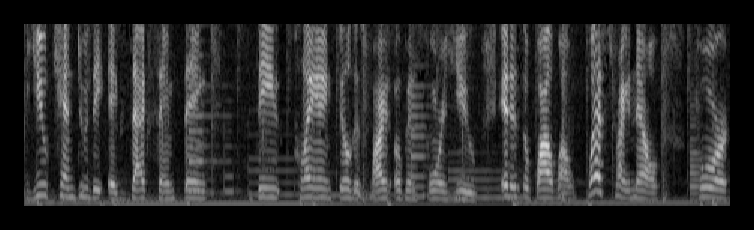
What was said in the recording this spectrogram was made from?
You can do the exact same thing. The playing field is wide open for you. It is the wild wild west right now for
